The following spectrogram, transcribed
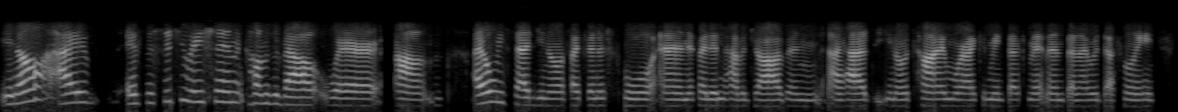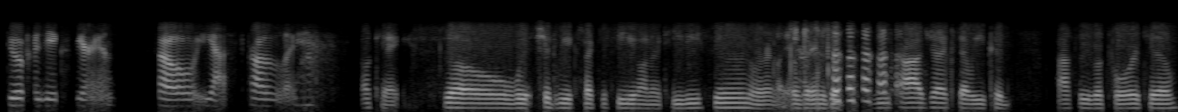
you know, I if the situation comes about where um I always said, you know, if I finished school and if I didn't have a job and I had, you know, a time where I could make that commitment, then I would definitely do it for the experience. So, yes, probably. Okay. So, should we expect to see you on our TV soon, or like, is there any good TV projects that we could possibly look forward to?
